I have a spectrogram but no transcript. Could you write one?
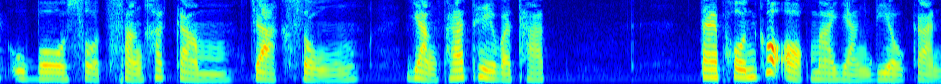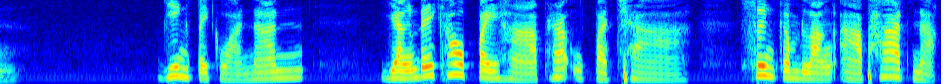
กอุโบสถสังฆกรรมจากสงฆ์อย่างพระเทวทัต แต่ผลก็ออกมาอย่างเดียวกัน ยิ่งไปกว่านั้น ยังได้เข้าไปหาพระอุปัชฌาย์ซึ่งกำลังอาพาธหนัก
